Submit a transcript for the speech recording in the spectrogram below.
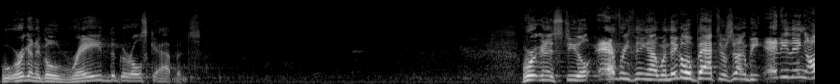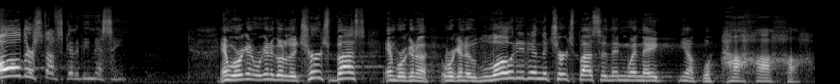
We're going to go raid the girls' cabins. We're going to steal everything. When they go back, there's not going to be anything. All their stuff's going to be missing. And we're going, we're to go to the church bus and we're going, to, we're to load it in the church bus. And then when they, you know, well, ha, ha, ha.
